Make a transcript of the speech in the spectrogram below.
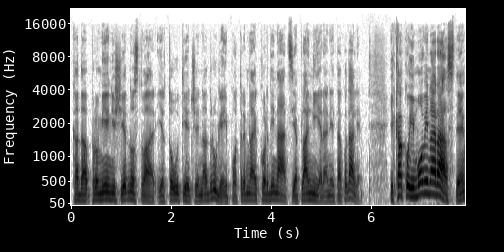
kada promijeniš jednu stvar jer to utječe na druge i potrebna je koordinacija, planiranje i tako dalje. I kako imovina raste,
